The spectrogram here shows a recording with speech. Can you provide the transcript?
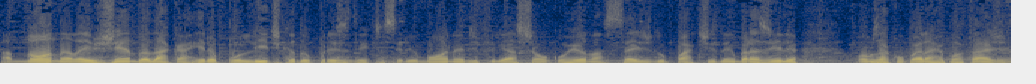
a nona legenda da carreira política do presidente. A cerimônia de filiação ocorreu na sede do partido em Brasília. Vamos acompanhar a reportagem?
